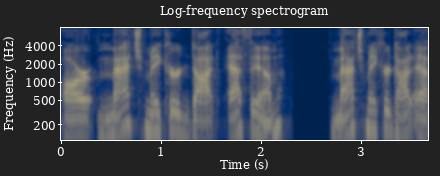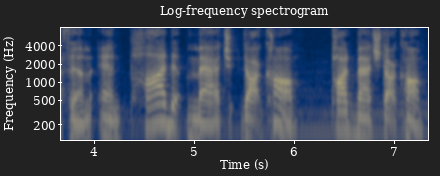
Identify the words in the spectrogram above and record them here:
are matchmaker.fm, matchmaker.fm, and podmatch.com, podmatch.com.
